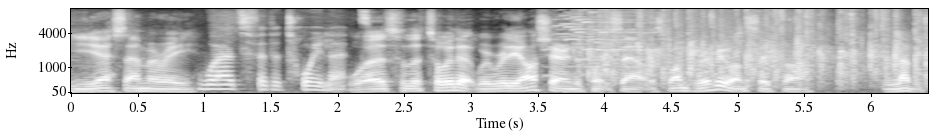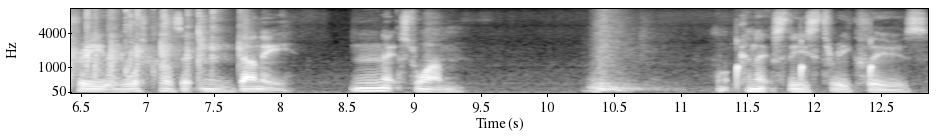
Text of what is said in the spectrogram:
Yes, Anne Marie. Words for the toilet. Words for the toilet. We really are sharing the points out. It's one for everyone so far. Lavatory, water closet, and dunny. Next one. What connects these three clues?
